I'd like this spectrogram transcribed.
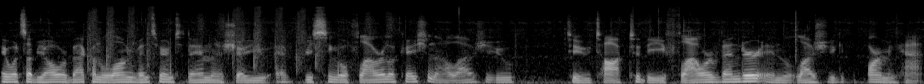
Hey, what's up y'all? We're back on the Longvinter and today I'm going to show you every single flower location that allows you to talk to the flower vendor and allows you to get the farming hat.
